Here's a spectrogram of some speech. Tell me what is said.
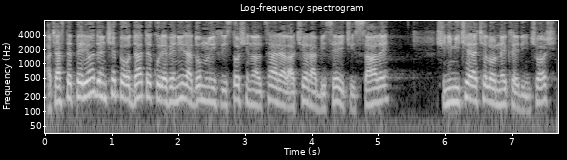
Această perioadă începe odată cu revenirea Domnului Hristos și înălțarea la cer a bisericii sale și nimicerea celor necredincioși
